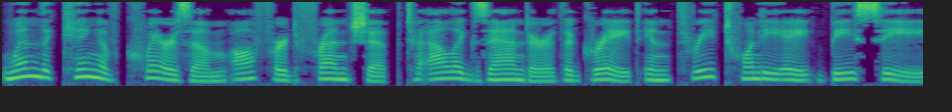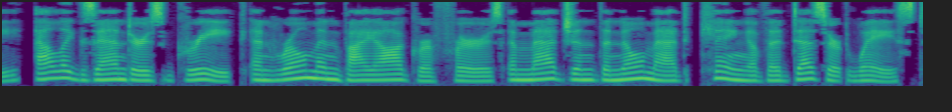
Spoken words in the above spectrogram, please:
When the king of Khwarezm offered friendship to Alexander the Great in 328 BC, Alexander's Greek and Roman biographers imagined the nomad king of a desert waste,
